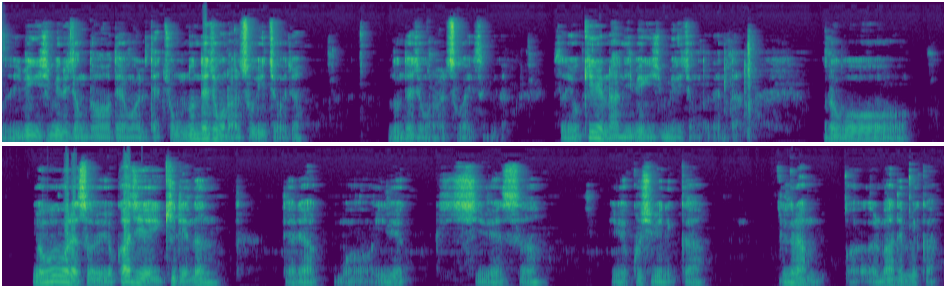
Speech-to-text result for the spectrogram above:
220mm 정도 됨을 대충 눈대중으로 알 수가 있죠, 그죠? 눈대중으로 알 수가 있습니다. 그래서 요 길이는 한 220mm 정도 된다. 그리고 요 부분에서 요까지의 길이는 대략 뭐 210에서 290이니까 이건 한 어, 얼마 됩니까?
